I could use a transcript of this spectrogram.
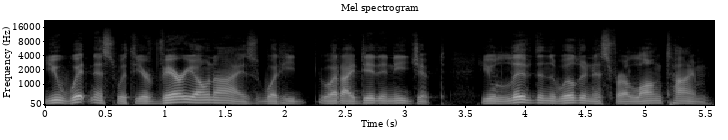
You witnessed with your very own eyes what he what I did in Egypt. You lived in the wilderness for a long time.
